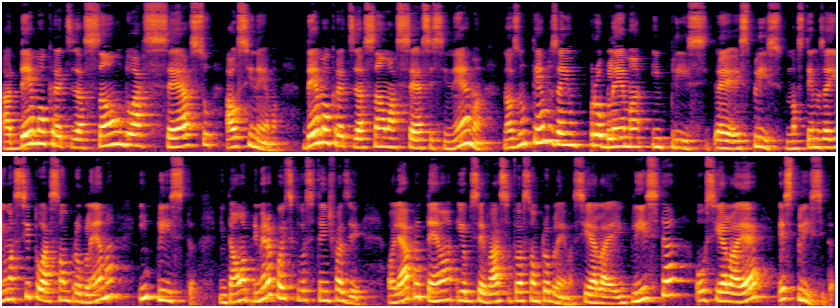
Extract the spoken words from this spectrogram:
a democratização do acesso ao cinema. Democratização, acesso e cinema, nós não temos aí um problema implícito, é, explícito, nós temos aí uma situação, problema implícita. Então, a primeira coisa que você tem de fazer, olhar para o tema e observar a situação problema, se ela é implícita ou se ela é explícita.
